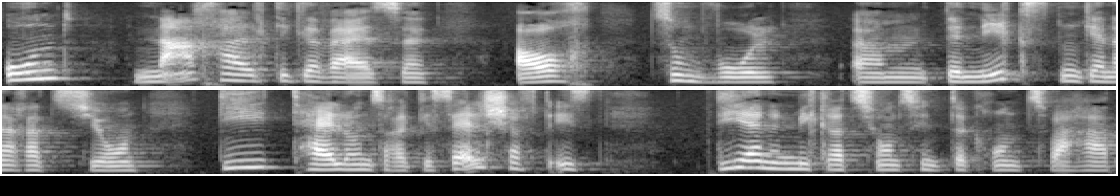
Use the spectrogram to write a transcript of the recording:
und nachhaltigerweise auch zum Wohl ähm, der nächsten Generation, die Teil unserer Gesellschaft ist, die einen Migrationshintergrund zwar hat,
